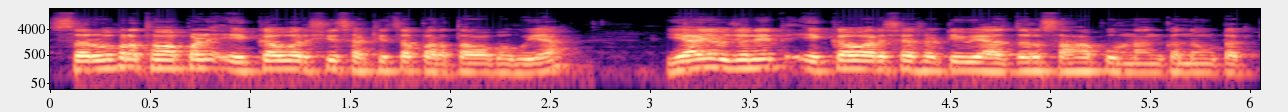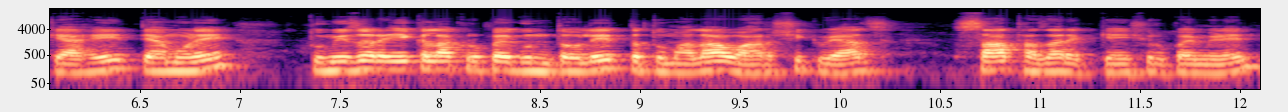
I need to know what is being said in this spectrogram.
सर्वप्रथम आपण एका वर्षीसाठीचा परतावा बघूया. या योजनेत एका वर्षासाठी व्याजदर सहा पूर्णांक नऊ टक्के आहे. त्यामुळे तुम्ही जर एक लाख रुपये गुंतवले तर तुम्हाला वार्षिक व्याज सात हजार एक्क्याऐंशी रुपये मिळेल.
